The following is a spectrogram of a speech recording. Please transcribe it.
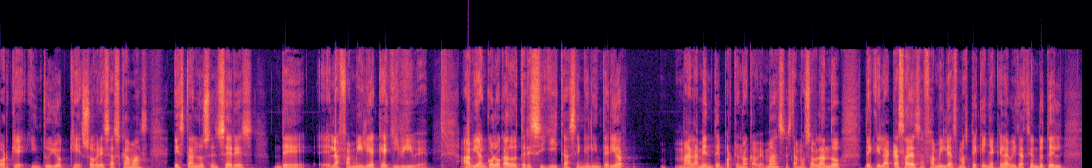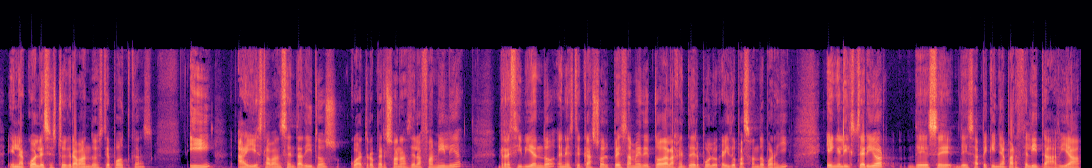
porque intuyo que sobre esas camas están los enseres de eh, la familia que allí vive. Habían colocado tres sillitas en el interior, malamente, porque no cabe más. Estamos hablando de que la casa de esa familia es más pequeña que la habitación de hotel en la cual les estoy grabando este podcast. Y ahí estaban sentaditos cuatro personas de la familia, recibiendo, en este caso, el pésame de toda la gente del pueblo que ha ido pasando por allí. En el exterior de, de esa pequeña parcelita había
